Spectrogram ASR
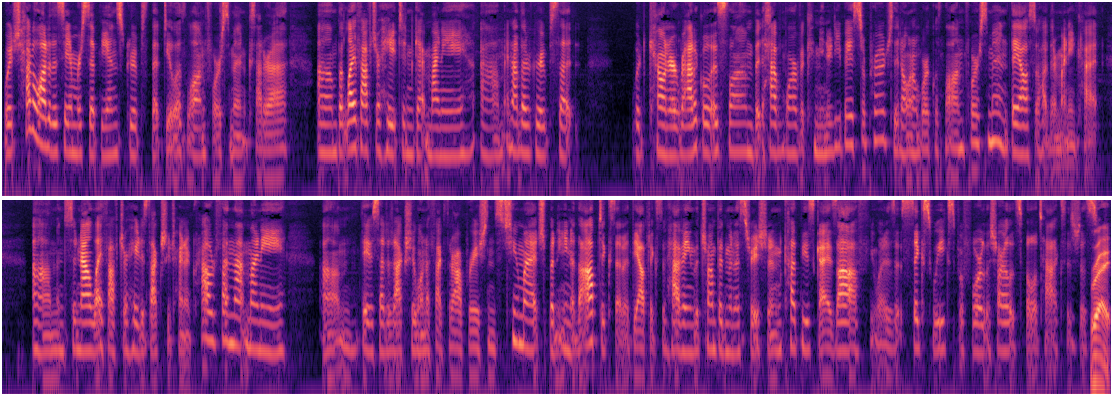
which had a lot of the same recipients, groups that deal with law enforcement, et cetera. Um, but Life After Hate didn't get money, um, and other groups that would counter radical Islam but have more of a community based approach. They don't want to work with law enforcement. They also had their money cut. Um, and so now Life After Hate is actually trying to crowdfund that money. Um, they've said it actually won't affect their operations too much, but you know the optics of it, the optics of having the Trump administration cut these guys off. What is it, six weeks before the Charlottesville attacks is just right,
